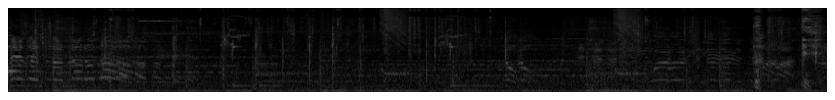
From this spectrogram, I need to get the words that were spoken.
Peasants are not allowed up here.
